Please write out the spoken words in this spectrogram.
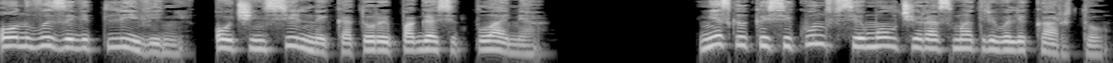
Он вызовет ливень, очень сильный, который погасит пламя. Несколько секунд все молча рассматривали карту.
